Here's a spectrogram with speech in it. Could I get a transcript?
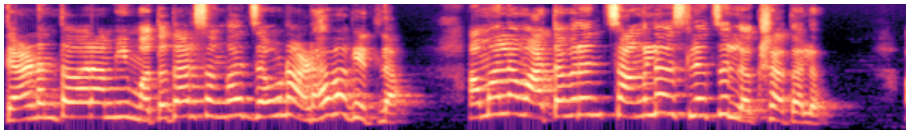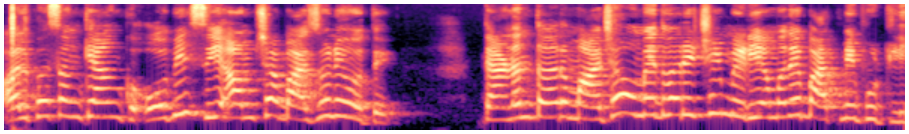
त्यानंतर आम्ही मतदारसंघात जाऊन आढावा घेतला. आम्हाला वातावरण चांगलं असल्याचं लक्षात आलं. अल्पसंख्याक ओबीसी आमच्या बाजूने होते. त्यानंतर माझ्या उमेदवारीची मीडियामध्ये बातमी फुटली.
